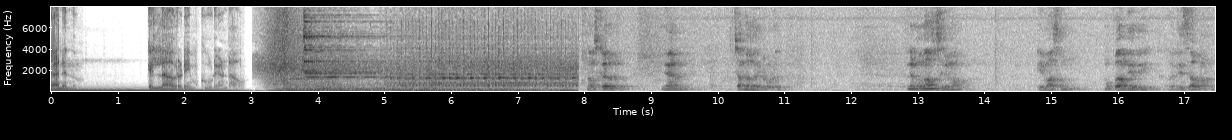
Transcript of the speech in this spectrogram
ഞാനെന്നും എല്ലാവരുടെയും കൂടെ ഉണ്ടാവും. നമസ്കാരം. ഞാൻ ചന്ദൻ നരിക്കോട് എന്റെ മൂന്നാമത്തെ സിനിമ ഈ മാസം മുപ്പതാം തീയതി റിലീസാവുകയാണ്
